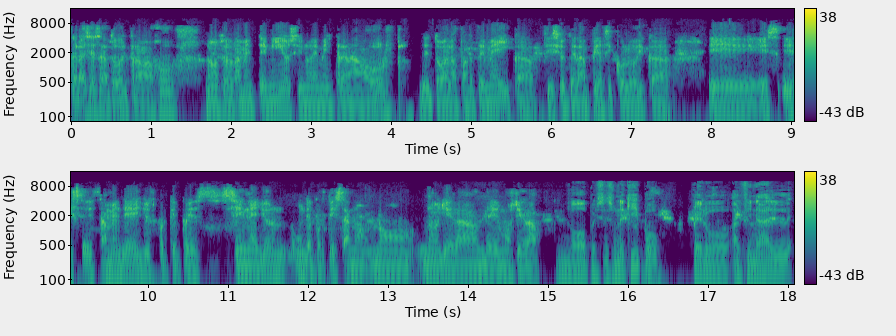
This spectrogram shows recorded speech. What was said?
gracias a todo el trabajo, no solamente mío, sino de mi entrenador, de toda la parte médica, fisioterapia, psicológica, eh, es, es, también de ellos, porque pues sin ellos un deportista no, no, no llega a donde hemos llegado. No, pues es un equipo. Pero al final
